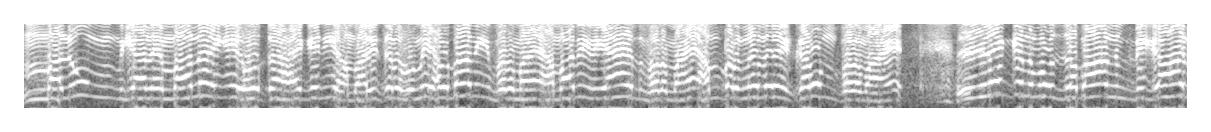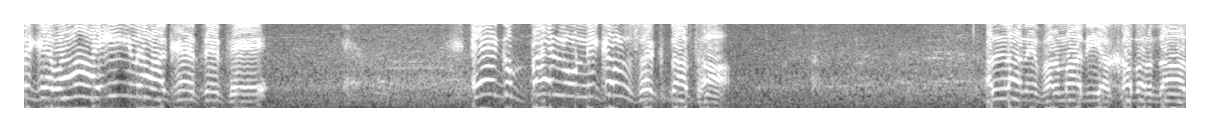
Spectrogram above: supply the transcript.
معلوم یعنی مانا یہ ہوتا ہے کہ جی ہماری طرف مہربانی فرمائے، ہماری رعایت فرمائے، ہم پر نظر کرم فرمائے، لیکن وہ زبان بگاڑ کے راہ کہتے تھے۔ ایک پہلو نکل سکتا تھا۔ اللہ نے فرما دیا، خبردار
